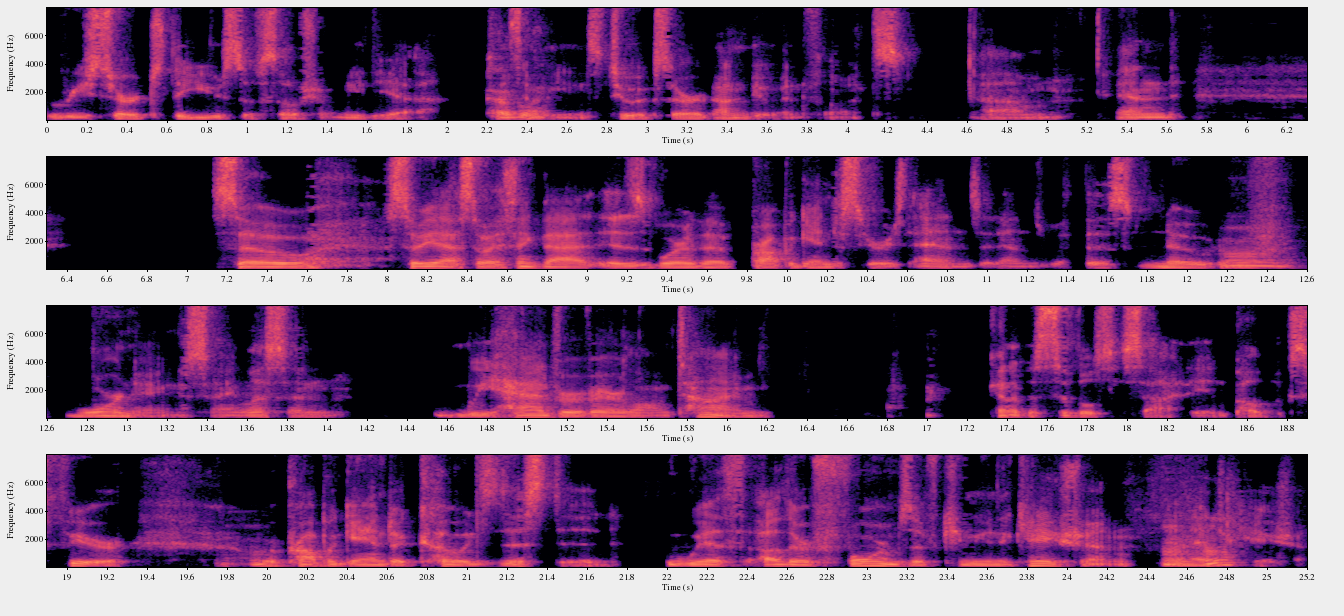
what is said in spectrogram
research the use of social media totally. as a means to exert undue influence um, and so so yeah so i think that is where the propaganda series ends it ends with this note of mm. warning saying listen we had for a very long time kind of a civil society and public sphere mm-hmm. where propaganda coexisted with other forms of communication mm-hmm. and education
